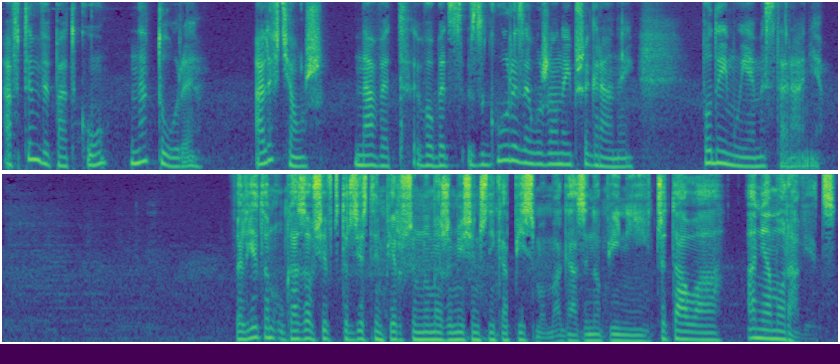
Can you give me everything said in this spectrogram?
a w tym wypadku natury. Ale wciąż, nawet wobec z góry założonej przegranej, podejmujemy staranie. Felieton ukazał się w 41. numerze miesięcznika Pismo, magazyn opinii. Czytała Ania Morawiec.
